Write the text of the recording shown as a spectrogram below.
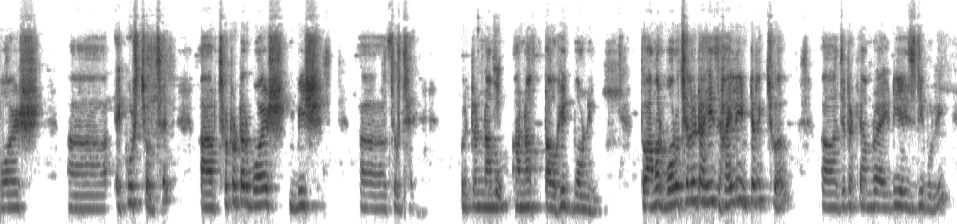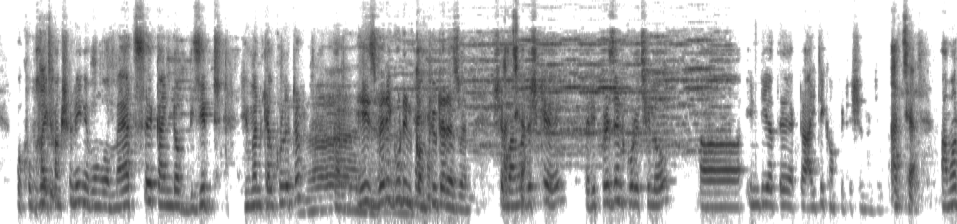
বয়স একুশ চলছে। আর ছোটটার বয়স বিশ চলছে। ওইটার নাম আনাফ তাওহিদ বর্নিল তো আমার বড় ছেলেটা হি ইজ হাইলি ইন্টেলেকচুয়াল যেটাকে আমরা এডিএইচডি বলি। ও খুব হাই ফাংশনিং এবং ও maths a kind of digit human calculator আর he is very good in computer as well সে বাংলাদেশকে রিপ্রেজেন্ট করেছিল ইন্ডিয়াতে একটা আইটি কম্পিটিশনের জন্য। আচ্ছা। আমার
